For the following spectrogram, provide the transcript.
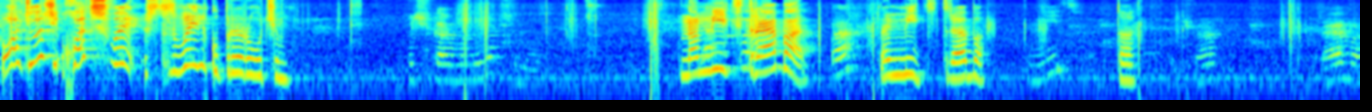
О, чуєш, хочеш ви свиньку приручим? Почекай, Нам міць треба? А? Нам міць треба. Міць? Так. Треба.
